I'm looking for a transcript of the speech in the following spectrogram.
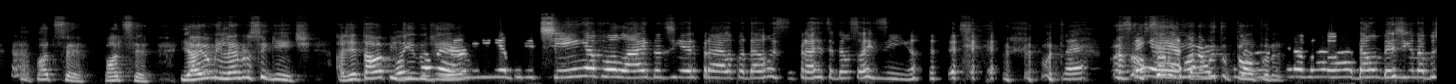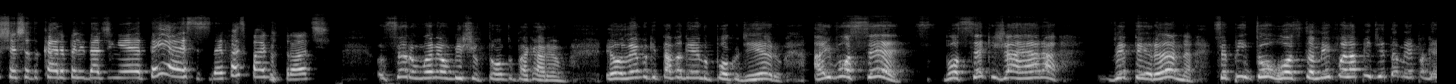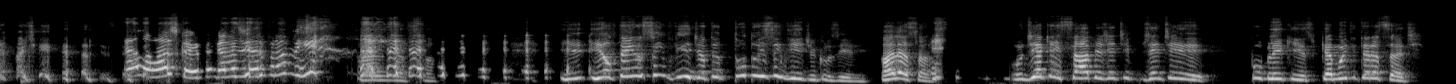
É, pode ser, pode ser. E aí eu me lembro o seguinte: a gente tava pedindo então, dinheiro. É, a menininha bonitinha, vou lá e dou dinheiro para ela para um, receber um sorrisinho. né? Mas, o ser essa, humano é muito tonto, né? Vai lá dar um beijinho na bochecha do cara para ele dar dinheiro. Tem essa, isso daí faz parte do trote. O ser humano é um bicho tonto pra caramba. Eu lembro que tava ganhando pouco dinheiro. Aí você, você que já era veterana, você pintou o rosto também, foi lá pedir também para ganhar mais dinheiro. É lógico, aí eu pegava dinheiro para mim. Olha só. E, e, eu tenho isso em vídeo, eu tenho tudo isso em vídeo, inclusive. Olha só. Um dia, quem sabe, a gente, gente publique isso, porque é muito interessante.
